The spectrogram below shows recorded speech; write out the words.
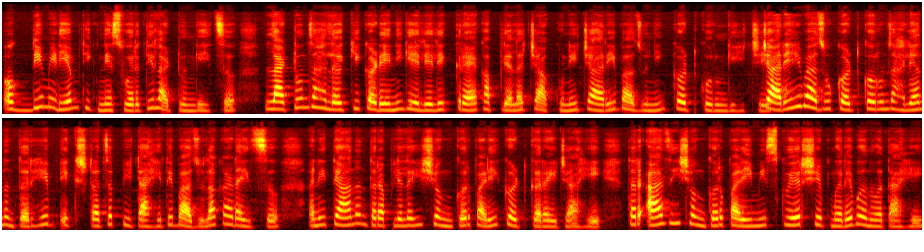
अगदी मिडियम थिकनेसवरती लाटून घ्यायचं. लाटून झालं की कडेने गेलेले क्रॅक आपल्याला चाकूने चारही बाजूनी कट करून घ्यायची. चारही बाजू कट करून झाल्यानंतर हे एक्स्ट्राचं पीठ आहे ते बाजूला काढायचं आणि त्यानंतर आपल्याला ही शंकरपाळी कट करायची आहे. तर आज ही शंकरपाळी मी स्क्वेअर शेपमध्ये बनवत आहे.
